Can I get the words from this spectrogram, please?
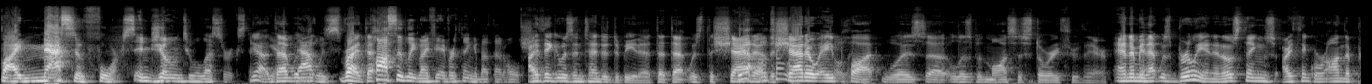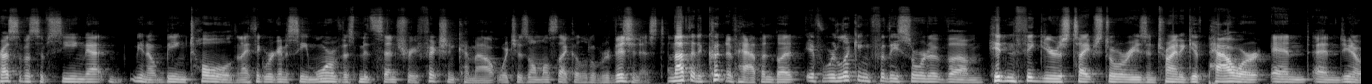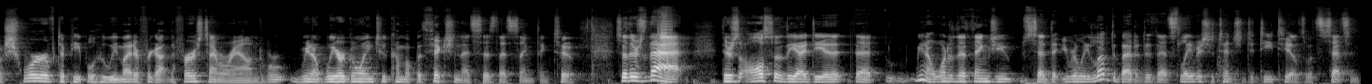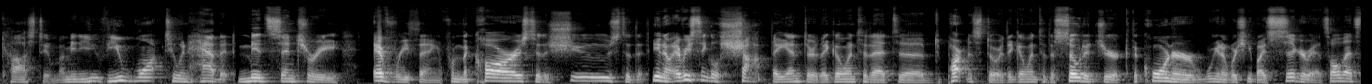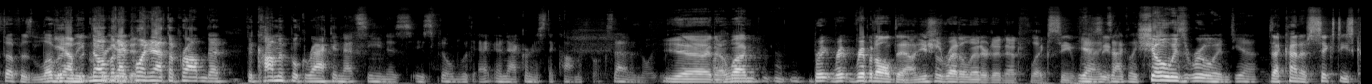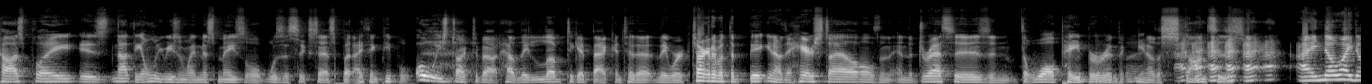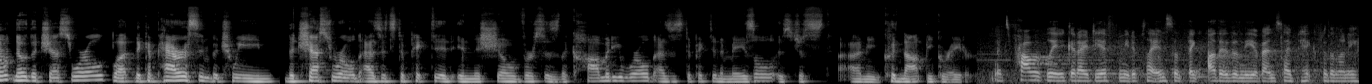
By massive force, and Joan to a lesser extent. Yeah, that was- that was right, that- possibly my favorite thing about that whole show. I think it was intended to be that. That that was the shadow. Yeah, oh, the totally, shadow A totally. plot was uh, Elisabeth Moss's story through there, and I mean that was brilliant. And those things, I think, we're on the precipice of seeing that, you know, being told. And I think we're going to see more of this mid-century fiction come out, which is almost like a little revisionist. Not that it couldn't have happened, but if we're looking for these sort of um, hidden figures type stories and trying to give power and and you know swerve to people who we might have forgotten the first time around, we're, you know, we are going to come up with fiction that says that same thing too. So there's that. There's also the idea that, you know one of the things you said that you really loved about it is that slavish attention to details with sets and costume. I mean, you, if you want to inhabit mid-century everything from the cars to the shoes to the you know every single shop they enter they go into that uh, department store they go into the soda jerk the corner you know where she buys cigarettes all that stuff is lovingly yeah, but no, but I pointed out the problem that the comic book rack in that scene is is filled with anachronistic comic books. That annoyed me. yeah i know well I'm, rip, rip, rip it all down you should write a letter to netflix see, Yeah, see exactly. Show is ruined. Yeah. that kind of 60s cosplay is not the only reason why Miss Maisel was a success, but I think people always talked about how they loved to get back into that. They were talking about the big, you know, the hairstyles and, and the dresses and the wallpaper and the, you know, the sconces. I, I, I, I, I know I don't know the chess world, but the comparison between the chess world as it's depicted in this show versus the comedy world as it's depicted in Maisel is just, I mean, could not be greater. It's probably a good idea for me to play in something other than the events I pick for the money.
